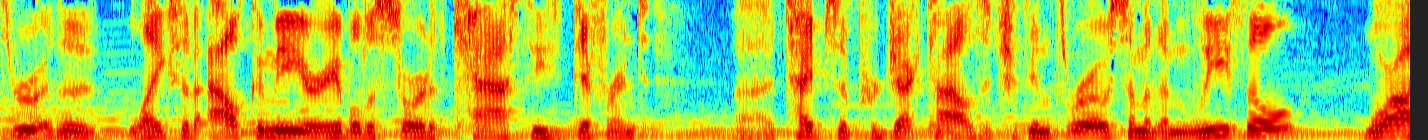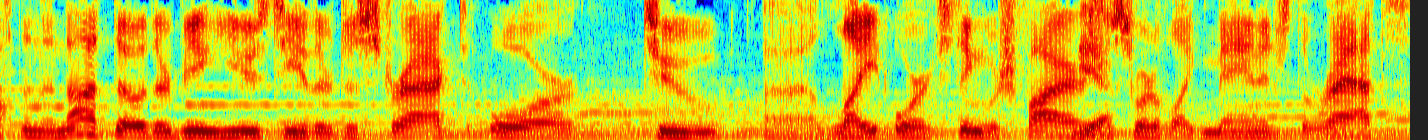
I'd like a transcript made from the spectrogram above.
through the likes of alchemy. You're able to sort of cast these different uh, types of projectiles that you can throw. Some of them lethal. More often than not, though, they're being used to either distract or to uh, light or extinguish fires yeah. to sort of like manage the rats.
